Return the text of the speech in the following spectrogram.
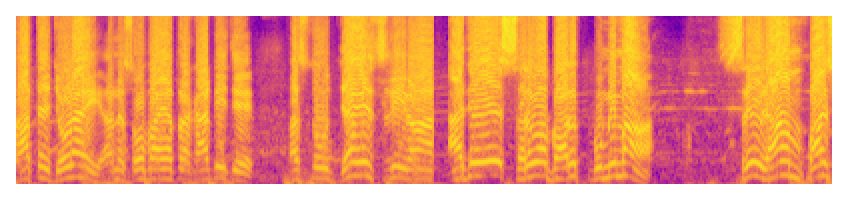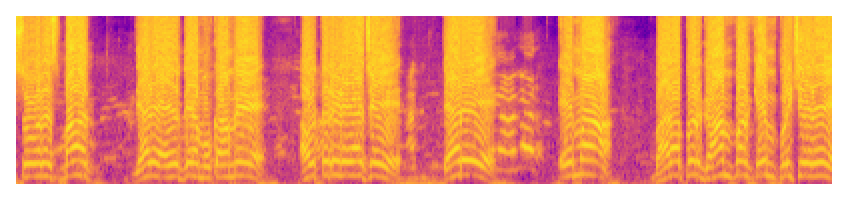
સાથે જોડાઈ અને શોભાયાત્રા કાઢી છે. અસ્તુ, જય શ્રી રામ આજે સર્વ ભારત ભૂમિમાં શ્રી રામ પાંચસો વર્ષ બાદ જ્યારે અયોધ્યા મુકામે અવતરી રહ્યા છે, ત્યારે એમાં ભારાપર ગામ પણ કેમ પૂછે રહે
